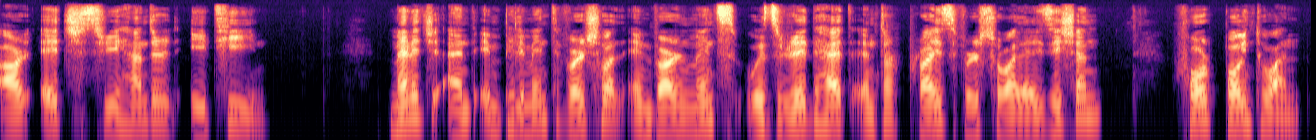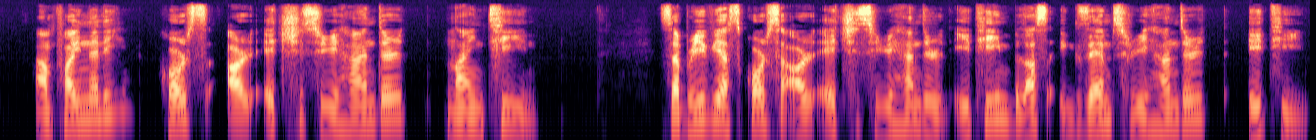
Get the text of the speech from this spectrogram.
are RH318. Manage and implement virtual environments with Red Hat Enterprise Virtualization 4.1. And finally, course RH319. The previous course RH318 plus exam 318.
